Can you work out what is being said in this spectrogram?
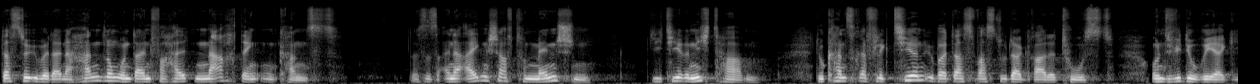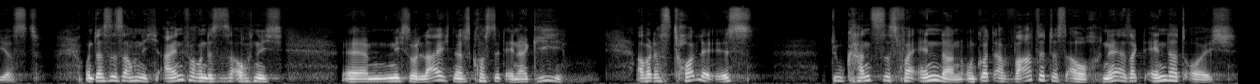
dass du über deine Handlung und dein Verhalten nachdenken kannst. Das ist eine Eigenschaft von Menschen, die Tiere nicht haben. Du kannst reflektieren über das, was du da gerade tust und wie du reagierst. Und das ist auch nicht einfach und das ist auch nicht ähm, nicht so leicht, ne? das kostet Energie. Aber das Tolle ist, du kannst es verändern und Gott erwartet es auch. Ne? Er sagt, ändert euch.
